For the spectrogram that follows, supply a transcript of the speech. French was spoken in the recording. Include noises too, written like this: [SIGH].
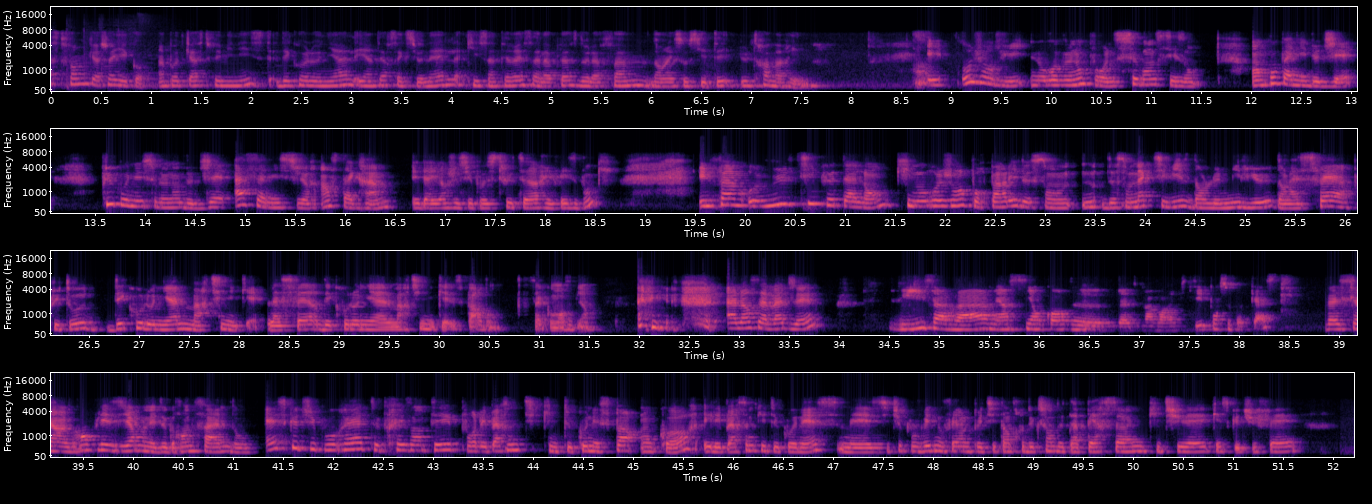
Femme un podcast féministe, décolonial et intersectionnel qui s'intéresse à la place de la femme dans les sociétés ultramarines. Et aujourd'hui, nous revenons pour une seconde saison en compagnie de Jay, plus connue sous le nom de Jay Hassani sur Instagram, et d'ailleurs je suppose Twitter et Facebook. Une femme aux multiples talents qui nous rejoint pour parler de son, de son activisme dans le milieu, dans la sphère plutôt décoloniale martiniquaise. La sphère décoloniale martiniquaise, pardon. Ça commence bien. [LAUGHS] Alors ça va, Jay? Oui, ça va. Merci encore de, de m'avoir invité pour ce podcast. Bah, c'est un grand plaisir, on est de grandes fans. Donc, est-ce que tu pourrais te présenter pour les personnes qui ne te connaissent pas encore et les personnes qui te connaissent, mais si tu pouvais nous faire une petite introduction de ta personne, qui tu es, qu'est-ce que tu fais?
